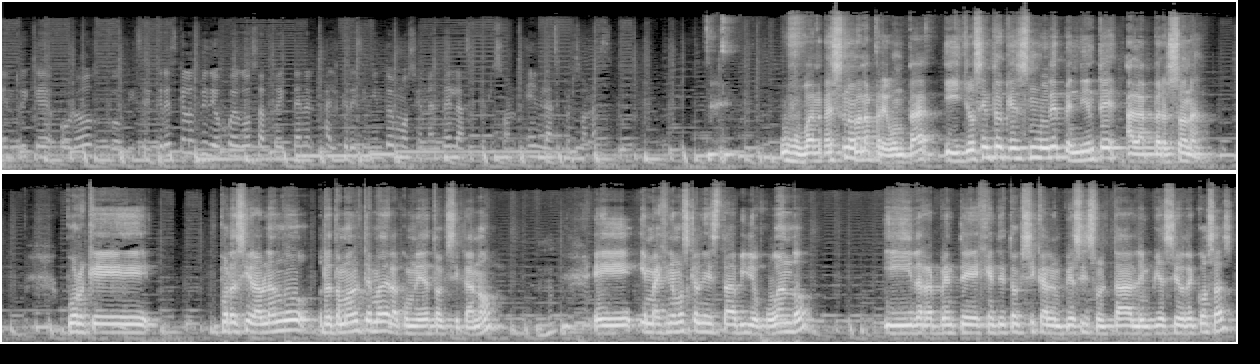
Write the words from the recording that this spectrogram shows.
Enrique Orozco. Dice, ¿crees que los videojuegos afecten al crecimiento emocional de las personas en las personas? bueno, es una buena pregunta y yo siento que es muy dependiente a la persona. Porque, por decir, hablando, retomando el tema de la comunidad tóxica, ¿no? Eh, imaginemos que alguien está videojugando y de repente gente tóxica le empieza a insultar, le empieza a decir de cosas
